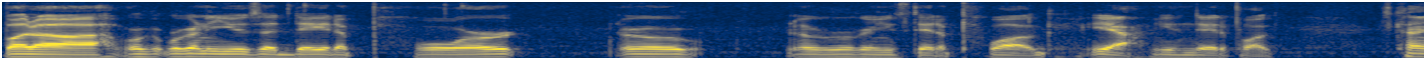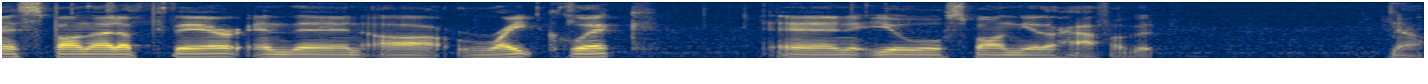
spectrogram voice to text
But uh, we're, we're going to use a data port. Or, no, we're going to use data plug. Yeah, using data plug kind of spawn that up there and then uh, right click and you will spawn the other half of it. Now,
